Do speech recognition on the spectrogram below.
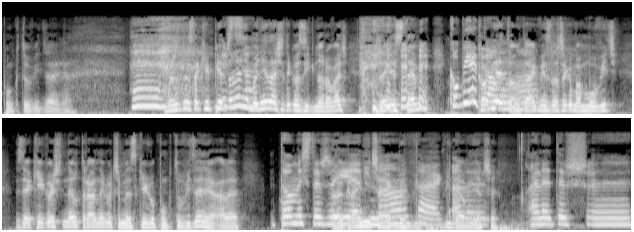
punktu widzenia. Ech, Może to jest takie pierdolenie, bo nie da się tego zignorować, że jestem kobietą, kobietą, no. tak? Więc dlaczego mam mówić z jakiegoś neutralnego czy męskiego punktu widzenia, ale, To myślę, że ale jedno, ogranicza jakby tak, widownię, ale, czy... ale też e,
